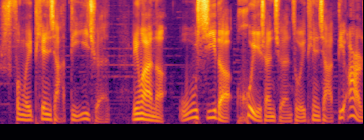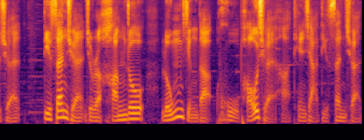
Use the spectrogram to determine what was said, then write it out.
封为天下第一泉。另外呢，无锡的惠山泉作为天下第二泉，第三泉就是杭州龙井的虎跑泉，啊，天下第三泉。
